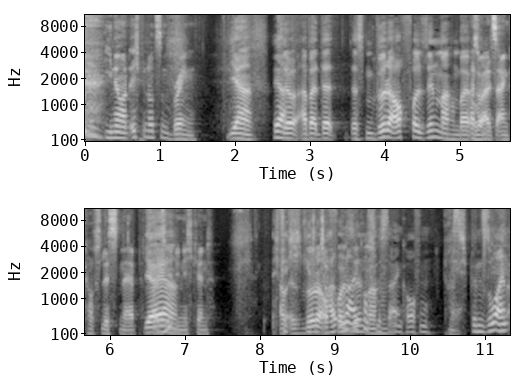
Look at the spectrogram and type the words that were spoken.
Ina und ich benutzen Bring. Ja, Ja. So, aber da, das würde auch voll Sinn machen bei Also uns. als Einkaufslisten-App, Ja, falls ja. ihr die nicht kennt. Aber ich es geh würde total auch voll ohne Sinn Einkaufsliste machen. einkaufen. Krass, Nee. ich bin so ein Nee,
